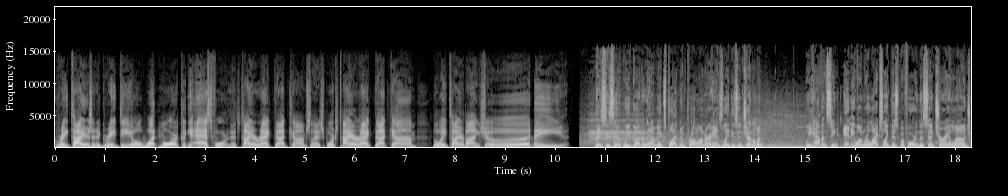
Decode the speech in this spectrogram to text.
Great tires and a great deal. What more could you ask for? That's TireRack.com slash sports. TireRack.com, the way tire buying should be. This is it. We've got an Amex Platinum Pro on our hands, ladies and gentlemen. We haven't seen anyone relax like this before in the Centurion Lounge.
